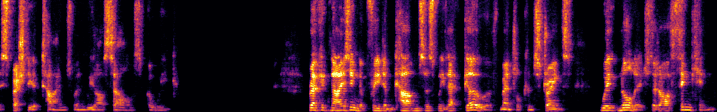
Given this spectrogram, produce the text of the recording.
especially at times when we ourselves are weak. Recognizing that freedom comes as we let go of mental constraints, we acknowledge that our thinking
